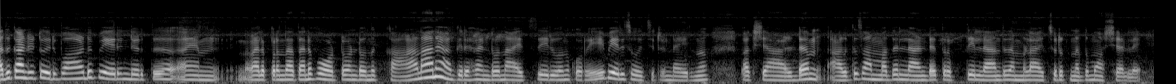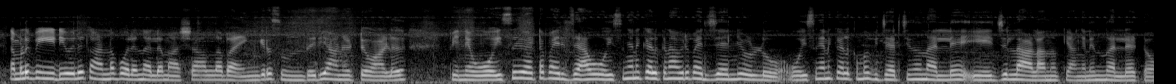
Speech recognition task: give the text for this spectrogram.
അത് കണ്ടിട്ട് ഒരുപാട് പേരിന്റെ അടുത്ത് മലപ്പുറം താത്താന്റെ ഫോട്ടോ ഉണ്ടോ ഒന്ന് കാണാൻ ആഗ്രഹം ഉണ്ടോ ഒന്ന് അയച്ചു തരുമോ എന്ന് കുറേ പേര് ചോദിച്ചിട്ടുണ്ടായിരുന്നു. പക്ഷേ ആളുടെ ആൾക്ക് സമ്മതം ഇല്ലാണ്ട് തൃപ്തി ഇല്ലാണ്ട് നമ്മൾ അയച്ചു കൊടുക്കുന്നത് മോശമല്ലേ? നമ്മൾ വീഡിയോയിൽ കാണുന്ന പോലെ നല്ല മാഷാള്ള ഭയങ്കര സുന്ദരിയാണ് കേട്ടോ ആൾ. പിന്നെ വോയിസ് കേട്ട പരിചയം ആ വോയിസ് ഇങ്ങനെ കേൾക്കണ ഒരു പരിചയമല്ലേ ഉള്ളൂ. വോയിസ് ഇങ്ങനെ കേൾക്കുമ്പോൾ വിചാരിച്ചിരുന്നത് നല്ല ഏജുള്ള ആളാന്നൊക്കെ അങ്ങനെയൊന്നും അല്ല കേട്ടോ.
